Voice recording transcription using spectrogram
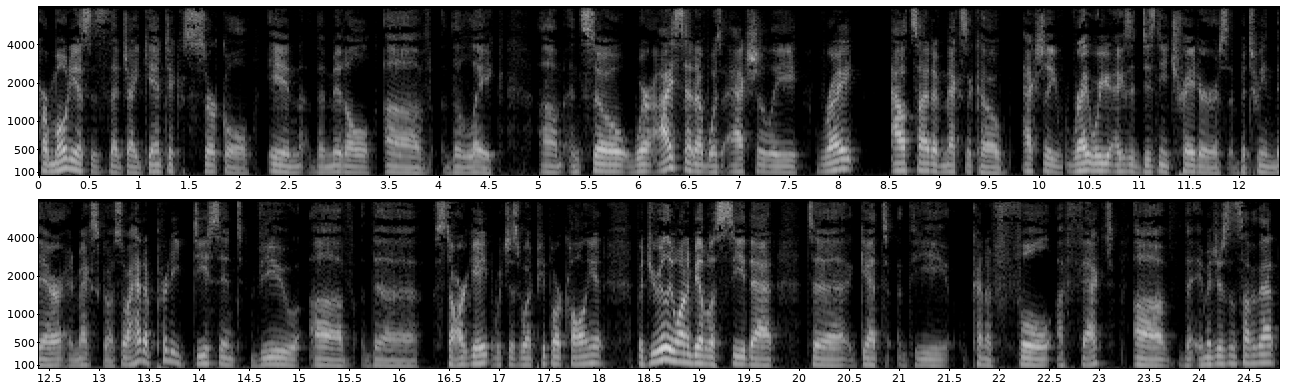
harmonious, it's that gigantic circle in the middle of the lake. Um, and so where I set up was actually right outside of Mexico, actually right where you exit Disney Traders between there and Mexico. So I had a pretty decent view of the Stargate, which is what people are calling it. But you really want to be able to see that to get the kind of full effect of the images and stuff like that.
